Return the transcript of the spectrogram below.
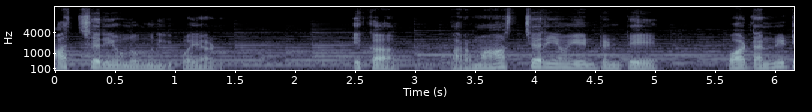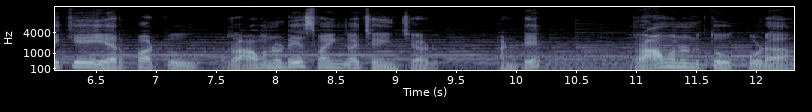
ఆశ్చర్యంలో మునిగిపోయాడు. ఇక పరమాశ్చర్యం ఏంటంటే వాటన్నిటికే ఏర్పాట్లు రావణుడే స్వయంగా చేయించాడు. అంటే రావణునితో కూడా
